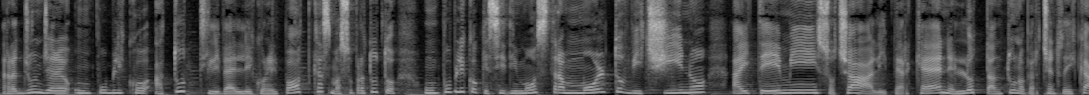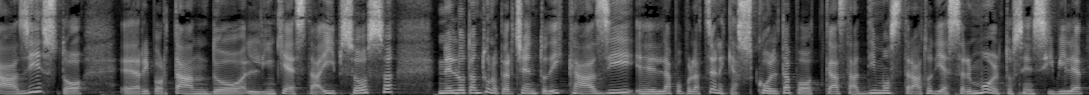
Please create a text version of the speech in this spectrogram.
raggiungere un pubblico a tutti i livelli con il podcast, ma soprattutto un pubblico che si dimostra molto vicino ai temi sociali, perché nell'81% dei casi, sto eh, riportando l'inchiesta Ipsos, nell'81% dei casi eh, la popolazione che ascolta podcast ha dimostrato di essere molto sensibile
